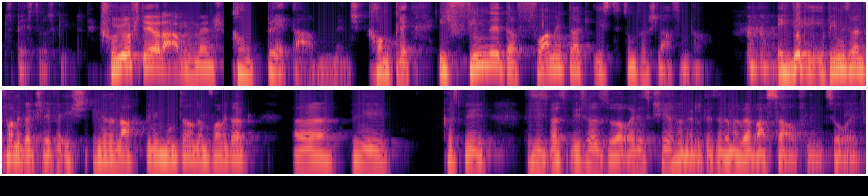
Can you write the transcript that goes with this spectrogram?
Das Beste, was es gibt. Frühaufsteher oder Abendmensch? Komplett Abendmensch. Komplett. Ich finde, der Vormittag ist zum Verschlafen da. Ich wirklich, ich bin so ein Vormittagsschläfer. Ich bin in der Nacht, bin ich munter und am Vormittag äh, bin ich, kannst mich, das ist was wie so, so ein altes Geschirrhangel, das nicht einmal mehr Wasser aufnimmt, so alt.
